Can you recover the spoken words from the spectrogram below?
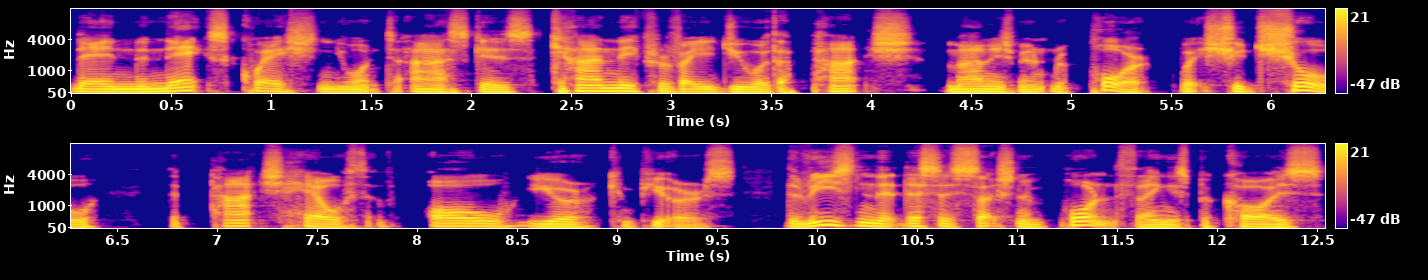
then the next question you want to ask is can they provide you with a patch management report, which should show the patch health of all your computers? The reason that this is such an important thing is because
